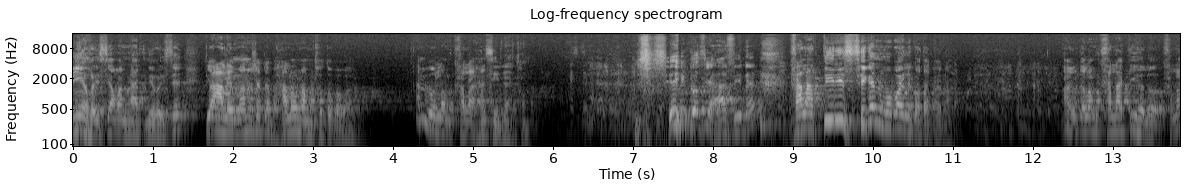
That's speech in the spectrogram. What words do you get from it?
মেয়ে হয়েছে, আমার নাতনি হয়েছে। তুই আলে মানুষ, একটা ভালো নাম থতো বাবা। আমি বললাম, খালা হাসি না এখন সেই কষে হাসি না খালা তিরিশ সেকেন্ড মোবাইলে কথা কয় না। আমি বললাম, খালা, কি হলো? খালা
